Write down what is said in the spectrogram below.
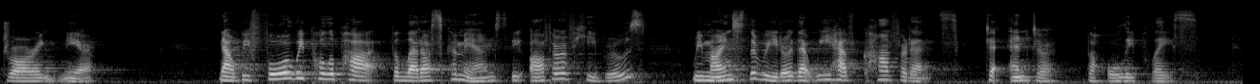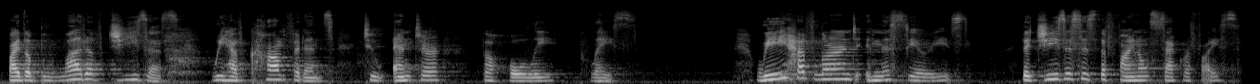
drawing near. Now, before we pull apart the let us commands, the author of Hebrews reminds the reader that we have confidence to enter the holy place. By the blood of Jesus, we have confidence to enter the holy place. We have learned in this series that Jesus is the final sacrifice.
